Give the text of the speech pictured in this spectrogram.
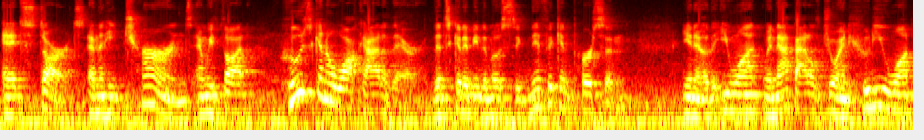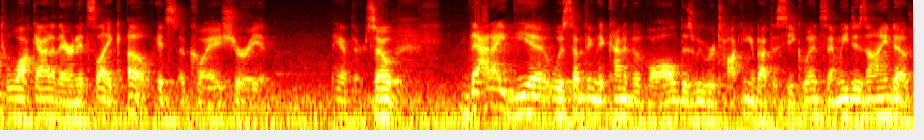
and it starts, and then he turns, and we thought, who's going to walk out of there that's going to be the most significant person, you know, that you want, when that battle's joined, who do you want to walk out of there? And it's like, oh, it's Okoye, Shuri, and Panther. So that idea was something that kind of evolved as we were talking about the sequence, and we designed a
